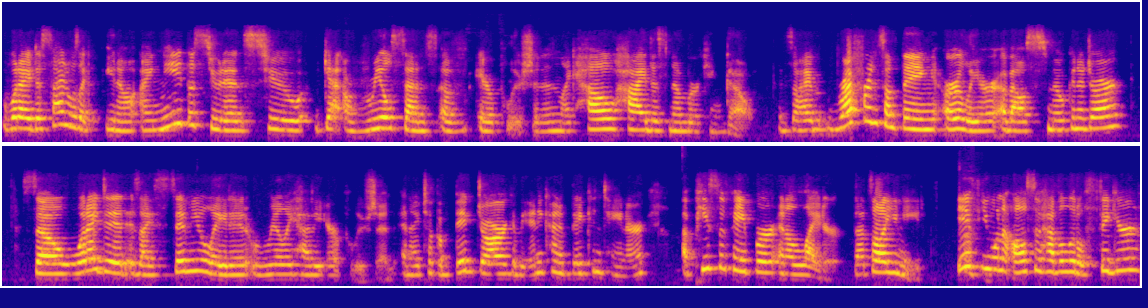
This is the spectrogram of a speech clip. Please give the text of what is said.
what I decided was like, you know, I need the students to get a real sense of air pollution and like how high this number can go. And so I referenced something earlier about smoke in a jar. So what I did is I simulated really heavy air pollution and I took a big jar, it could be any kind of big container, a piece of paper and a lighter. That's all you need. If you want to also have a little figure,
